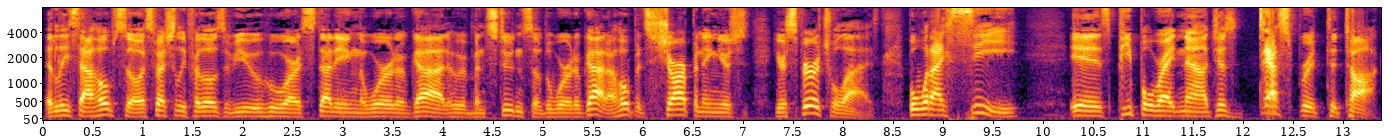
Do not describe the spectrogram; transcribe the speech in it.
At least I hope so, especially for those of you who are studying the Word of God, who have been students of the Word of God. I hope it's sharpening your, your spiritual eyes. But what I see is people right now just desperate to talk,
